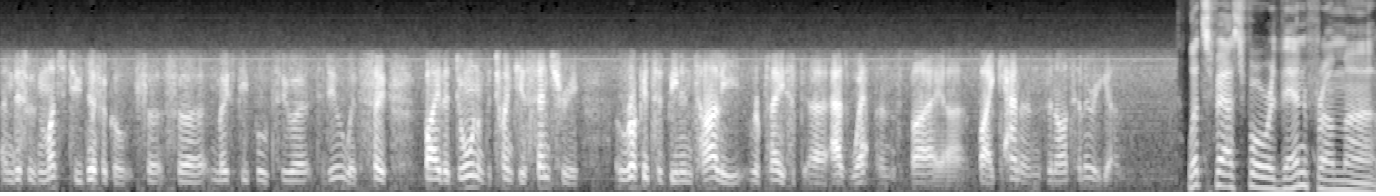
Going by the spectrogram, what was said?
and this was much too difficult for, for most people to uh, to deal with. So by the dawn of the 20th century, rockets had been entirely replaced uh, as weapons by uh, by cannons and artillery guns. Let's fast forward then from uh,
